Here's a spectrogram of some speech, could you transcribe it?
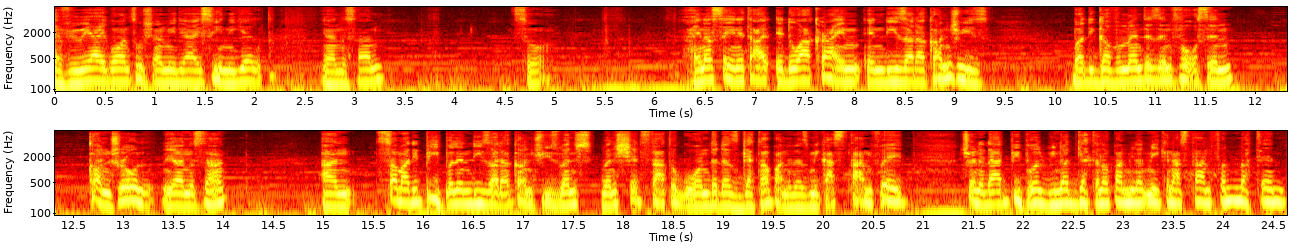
Everywhere I go on social media I see Nigel. You understand? So I'm not saying it, it do a crime in these other countries, but the government is enforcing control. You understand? And some of the people in these other countries, when sh- when shit start to go on, they just get up and they just make a stand for it. Trinidad people, we not getting up and we not making a stand for nothing.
